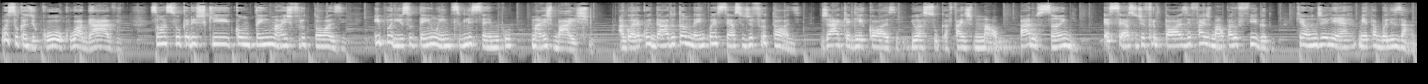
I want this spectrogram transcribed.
o açúcar de coco, o agave, são açúcares que contêm mais frutose e por isso têm um índice glicêmico mais baixo. Agora, cuidado também com excesso de frutose já que a glicose e o açúcar faz mal para o sangue, excesso de frutose faz mal para o fígado, que é onde ele é metabolizado.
